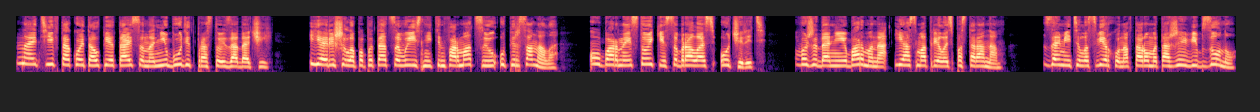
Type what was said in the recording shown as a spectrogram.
Найти в такой толпе Тайсона не будет простой задачей. Я решила попытаться выяснить информацию у персонала. У барной стойки собралась очередь. В ожидании бармена я осмотрелась по сторонам. Заметила сверху на втором этаже вип-зону.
